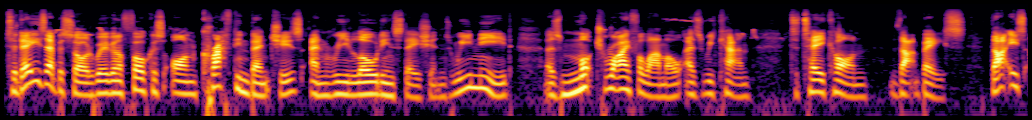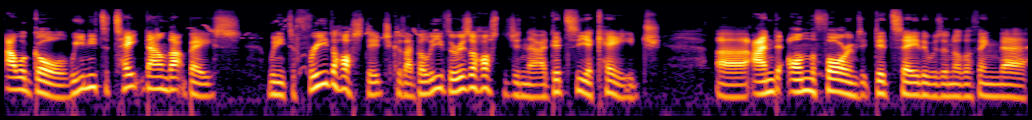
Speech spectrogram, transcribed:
today's episode, we're going to focus on crafting benches and reloading stations. We need as much rifle ammo as we can to take on that base. That is our goal. We need to take down that base. We need to free the hostage, because I believe there is a hostage in there. I did see a cage. Uh, and on the forums, it did say there was another thing there.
